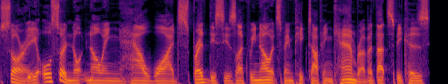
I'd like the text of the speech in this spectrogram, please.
sorry, also not knowing how widespread this is. Like we know it's been picked up in Canberra, but that's because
